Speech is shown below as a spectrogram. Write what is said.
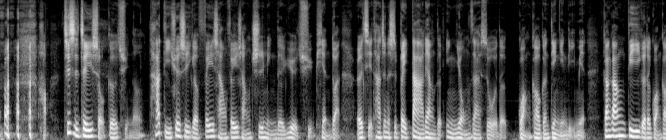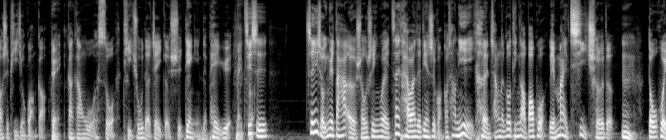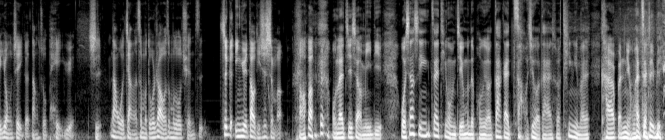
好，其实这一首歌曲呢，它的确是一个非常非常知名的乐曲片段，而且它真的是被大量的应用在所有的广告跟电影里面。刚刚第一个的广告是啤酒广告，对。刚刚我所提出的这个是电影的配乐，没错。其实。这一首音乐大家耳熟，是因为在台湾的电视广告上，你也很常能够听到，包括连卖汽车的，嗯，都会用这个当做配乐。是，那我讲了这么多，绕了这么多圈子。这个音乐到底是什么？好，我们来揭晓谜底。我相信在听我们节目的朋友，大概早就有答案说，说听你们凯尔本纽曼在那边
